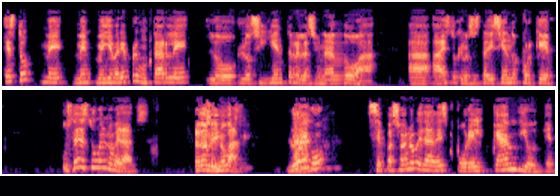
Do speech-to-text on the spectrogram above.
esto me, llevaría a preguntarle lo, siguiente relacionado a, esto que nos está diciendo, porque usted estuvo en novedades, perdón, en Nova. Luego, se pasó a novedades por el cambio, eh,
